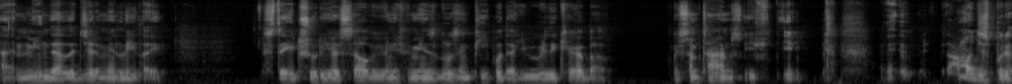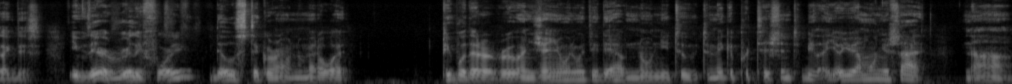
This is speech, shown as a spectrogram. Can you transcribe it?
I mean that legitimately. Like, stay true to yourself, even if it means losing people that you really care about. Because sometimes, if, if I'm gonna just put it like this: if they're really for you, they'll stick around no matter what. People that are real and genuine with you, they have no need to to make a petition to be like, yo, yo, I'm on your side. Nah.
